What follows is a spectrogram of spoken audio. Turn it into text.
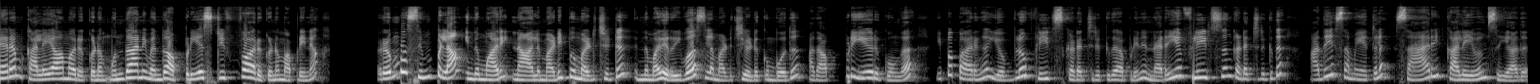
நேரம் கலையாமல் இருக்கணும். முந்தானி வந்து அப்படியே ஸ்டிஃபாக இருக்கணும் அப்படின்னா ரொம்ப சிம்பிளாக இந்த மாதிரி நாலு மடிப்பு மடிச்சுட்டு இந்த மாதிரி ரிவர்ஸில் மடித்து எடுக்கும்போது அது அப்படியே இருக்குங்க. இப்போ பாருங்கள் எவ்வளோ ஃப்ளீட்ஸ் கிடச்சிருக்குது அப்படின்னு. நிறைய ஃப்ளீட்ஸும் கிடச்சிருக்குது. அதே சமயத்தில் saree கலையவும் செய்யாது.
